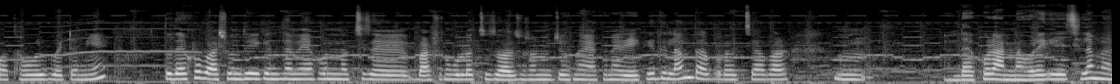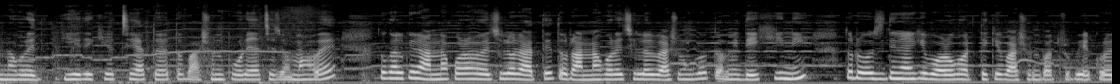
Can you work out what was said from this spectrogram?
কথা বলব এটা নিয়ে। তো দেখো, বাসন ধুয়ে কিন্তু আমি এখন হচ্ছে যে বাসনগুলো হচ্ছে জল ঝরানোর জন্য এখানে রেখে দিলাম। তারপরে হচ্ছে আবার দেখো রান্নাঘরে গিয়েছিলাম। রান্নাঘরে গিয়ে দেখি হচ্ছে এত এত বাসন পড়ে আছে জমা হয়ে। তো কালকে রান্না করা হয়েছিল রাতে। তো রান্নাঘরে ছিল ওই বাসনগুলো, তো আমি দেখিনি। তো রোজ দিন আর কি বড়ো ঘর থেকে বাসনপত্র বের করে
